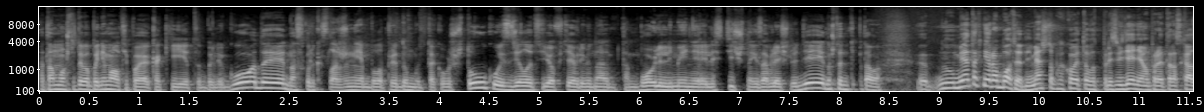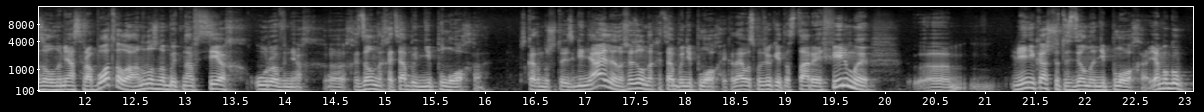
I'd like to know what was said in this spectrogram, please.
Потому что ты бы понимал, типа, какие это были годы, насколько сложнее было придумать такую штуку, сделать ее в те времена там более или менее реалистично и завлечь людей, ну что-нибудь типа того. Э, Ну, у меня так не работает. Для меня, чтобы какое-то вот произведение, вам про это рассказывал, на меня сработало, оно должно быть на всех уровнях э, сделано хотя бы неплохо. Пускай там что-то есть гениальное, но все сделано хотя бы неплохо. И когда я вот смотрю какие-то старые фильмы, э, мне не кажется, что это сделано неплохо. Я могу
